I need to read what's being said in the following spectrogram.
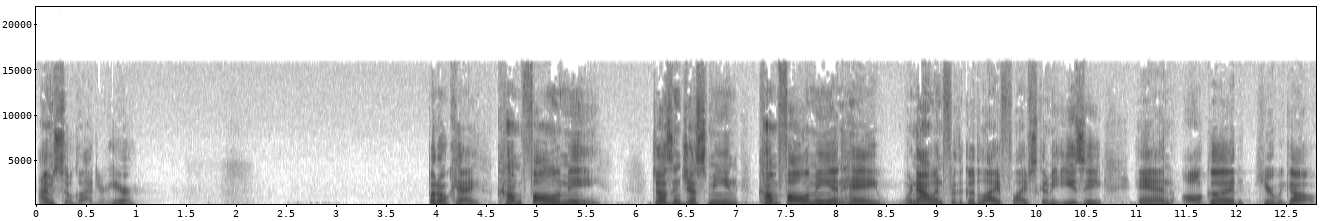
I'm so glad you're here. But okay, come follow me doesn't just mean come follow me and hey, we're now in for the good life, life's going to be easy and all good, here we go.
